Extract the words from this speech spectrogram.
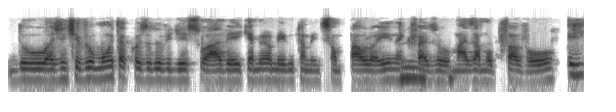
do a gente viu muita coisa do VJ Suave aí, que é meu amigo também de São Paulo aí, né, que faz o Mais Amor, por favor. E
